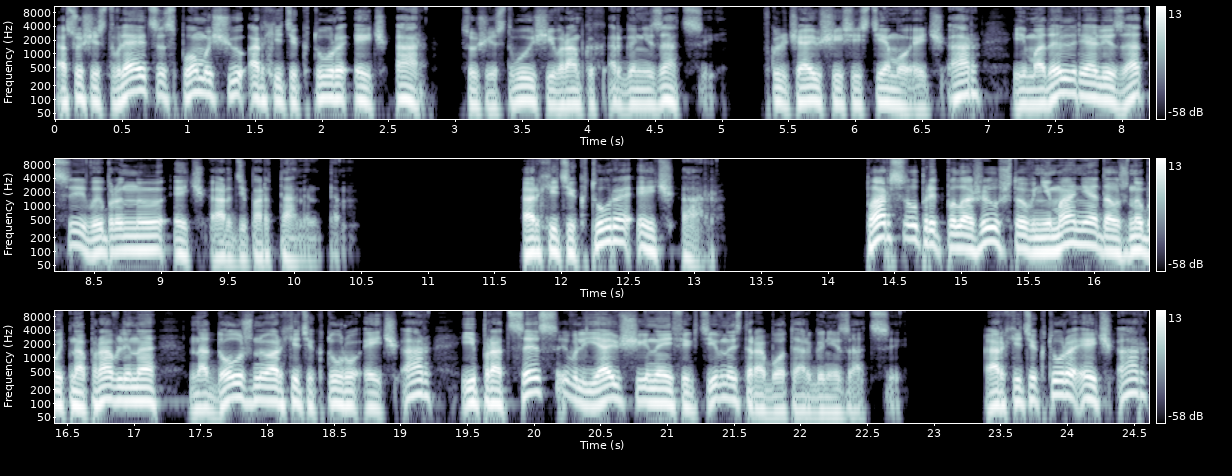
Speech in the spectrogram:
осуществляется с помощью архитектуры HR, существующей в рамках организации, включающей систему HR и модель реализации, выбранную HR-департаментом. Архитектура HR. Парсел предположил, что внимание должно быть направлено на должную архитектуру HR и процессы, влияющие на эффективность работы организации. Архитектура HR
